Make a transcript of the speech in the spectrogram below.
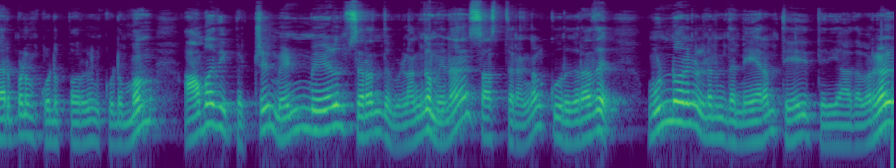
தர்ப்பணம் கொடுப்பவர்களின் குடும்பம் அமைதி பெற்று மென்மேலும் சிறந்து விளங்கும் என சாஸ்திரங்கள் கூறுகிறது. முன்னோர்கள் இருந்த நேரம் தேதி தெரியாதவர்கள்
